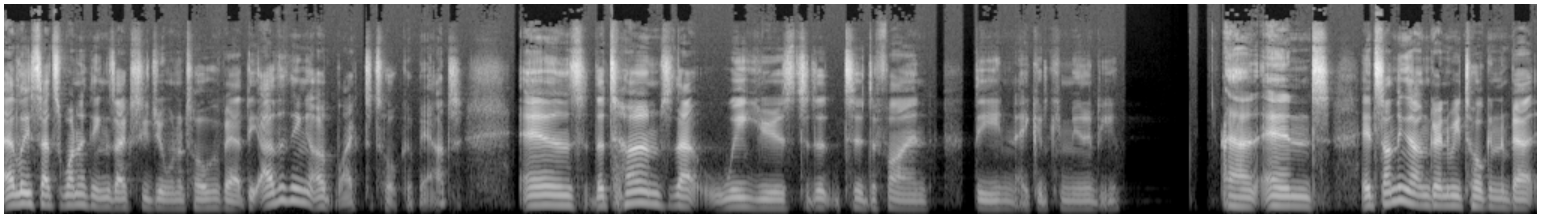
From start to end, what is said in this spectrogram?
at least that's one of the things I actually do want to talk about. The other thing I'd like to talk about is the terms that we use to de- to define the naked community, uh, and it's something that I'm going to be talking about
